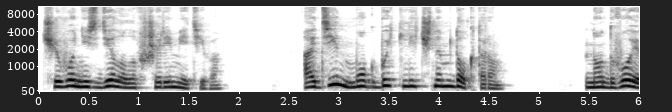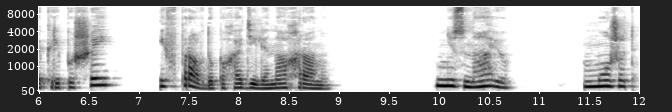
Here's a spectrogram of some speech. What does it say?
чего не сделала в Шереметьево. Один мог быть личным доктором, но двое крепышей и вправду походили на охрану. Не знаю. Может,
